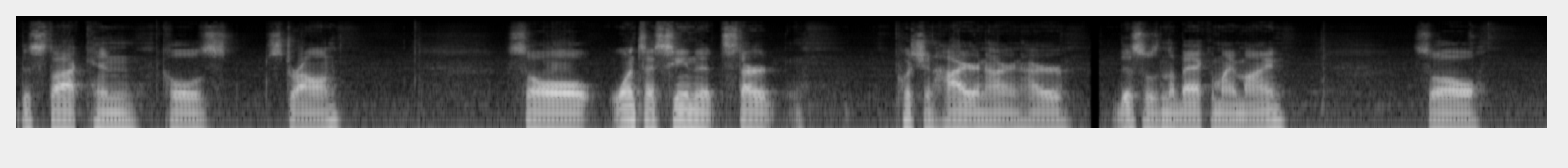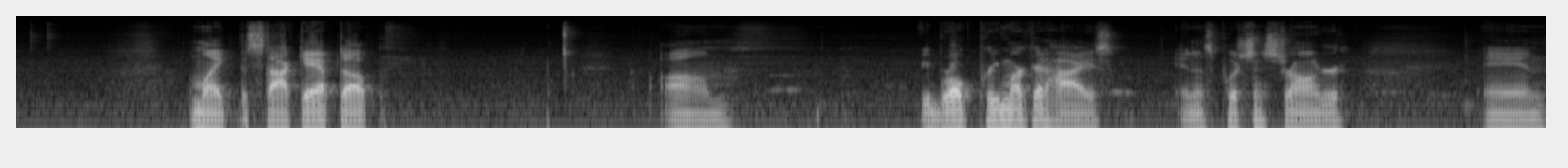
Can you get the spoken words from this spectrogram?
This stock can close strong. So once I seen it start pushing higher and higher and higher, this was in the back of my mind. So I'm like the stock gapped up. Um, we broke pre-market highs and it's pushing stronger and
